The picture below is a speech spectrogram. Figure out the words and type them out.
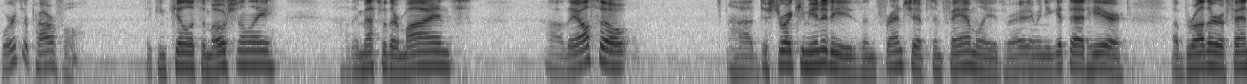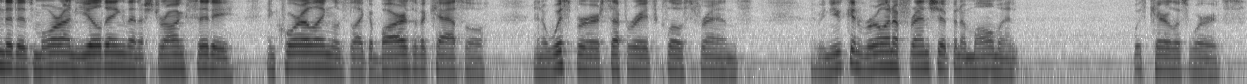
Words are powerful. They can kill us emotionally. Uh, they mess with our minds. Uh, they also uh, destroy communities and friendships and families, right? I mean, you get that here. A brother offended is more unyielding than a strong city, and quarreling is like the bars of a castle, and a whisperer separates close friends. I mean, you can ruin a friendship in a moment with careless words.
